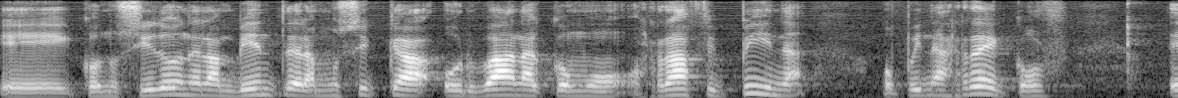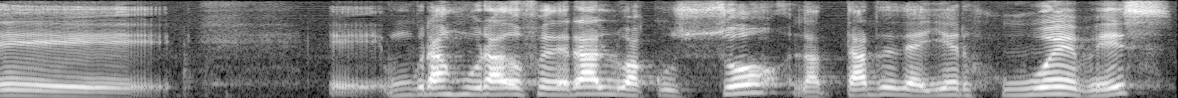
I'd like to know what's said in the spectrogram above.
eh, conocido en el ambiente de la música urbana como Rafi Pina o Pina Records, eh, eh, un gran jurado federal lo acusó la tarde de ayer jueves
